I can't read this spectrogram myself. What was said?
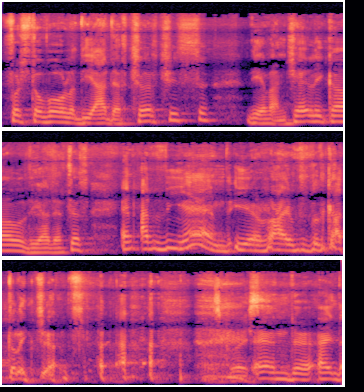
first of all, the other churches, the evangelical, the other church. and at the end, he arrived to the Catholic Church. That's great. And, uh, and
